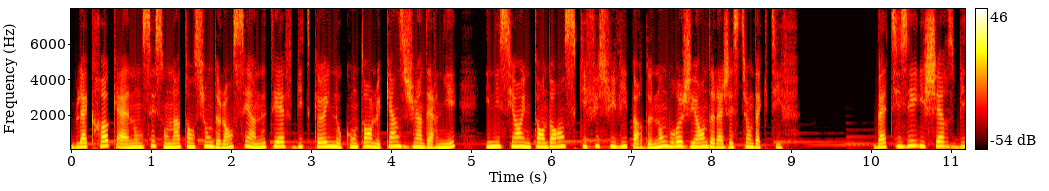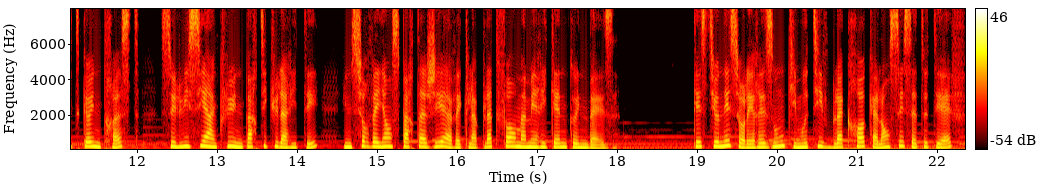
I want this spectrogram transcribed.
BlackRock a annoncé son intention de lancer un ETF Bitcoin au comptant le 15 juin dernier, initiant une tendance qui fut suivie par de nombreux géants de la gestion d'actifs. Baptisé eShares Bitcoin Trust, celui-ci inclut une particularité, une surveillance partagée avec la plateforme américaine Coinbase. Questionné sur les raisons qui motivent BlackRock à lancer cet ETF,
